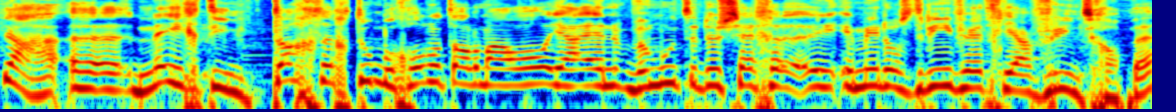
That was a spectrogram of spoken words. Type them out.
Ja, uh, 1980, toen begon het allemaal al. Ja, en we moeten dus zeggen, eh, inmiddels 43 jaar vriendschap, hè?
